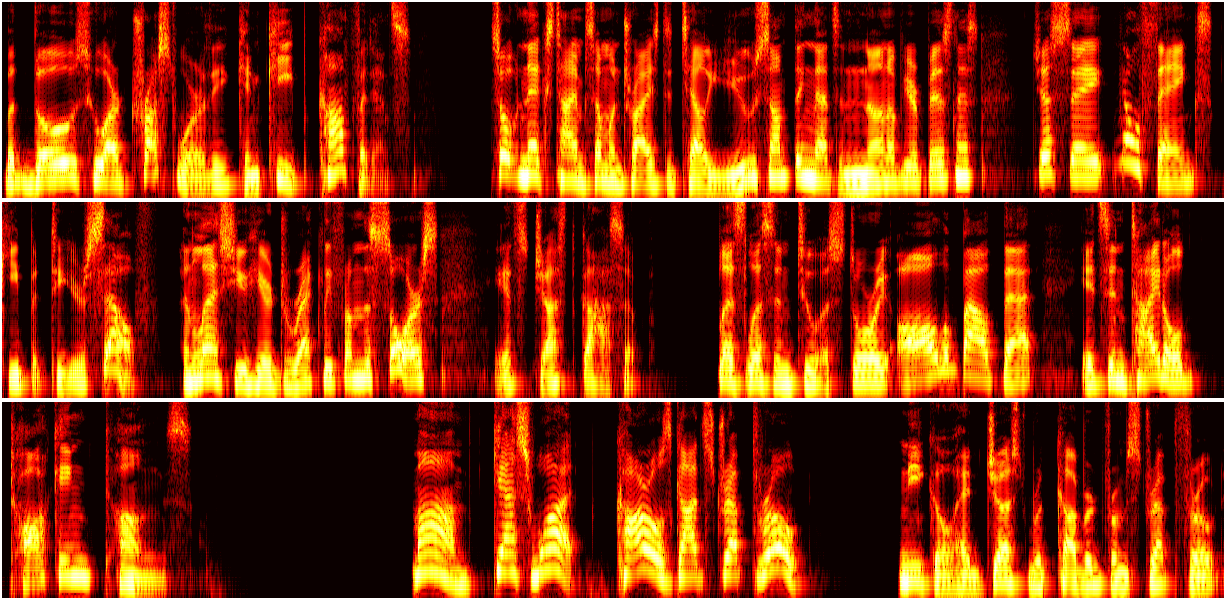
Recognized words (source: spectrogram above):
but those who are trustworthy can keep confidence." So next time someone tries to tell you something that's none of your business, just say, "No thanks, keep it to yourself." Unless you hear directly from the source, it's just gossip. Let's listen to a story all about that. It's entitled Talking Tongues. Mom, guess what? Carl's got strep throat. Nico had just recovered from strep throat,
